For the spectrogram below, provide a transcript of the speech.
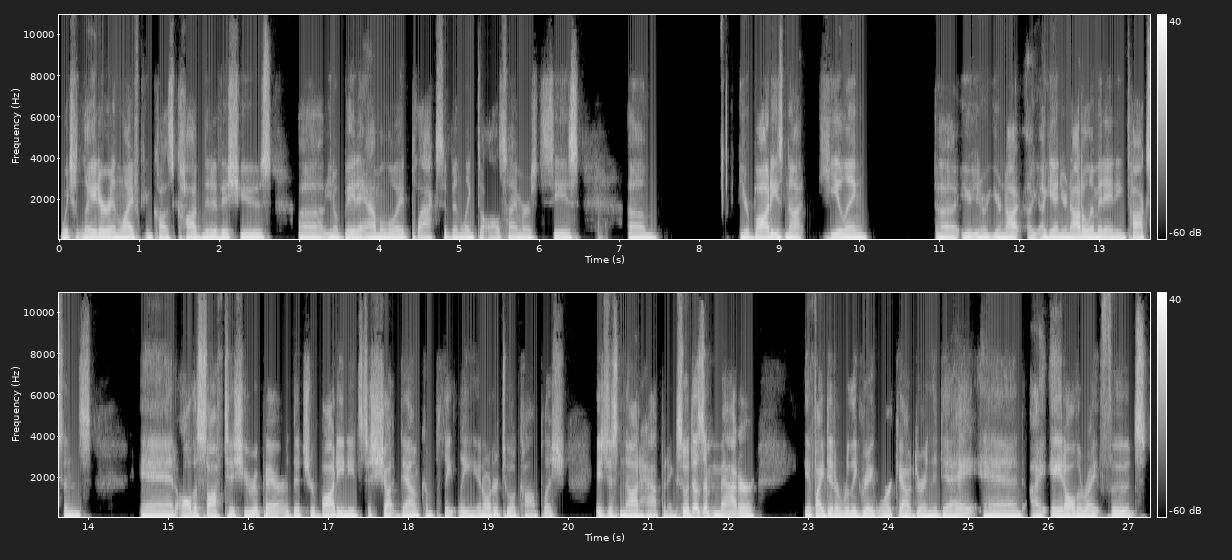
which later in life can cause cognitive issues. Uh, you know beta amyloid plaques have been linked to alzheimer's disease. Um, your body's not healing uh, you, you know you're not again you're not eliminating toxins and all the soft tissue repair that your body needs to shut down completely in order to accomplish is just not happening. So it doesn't matter if i did a really great workout during the day and i ate all the right foods.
